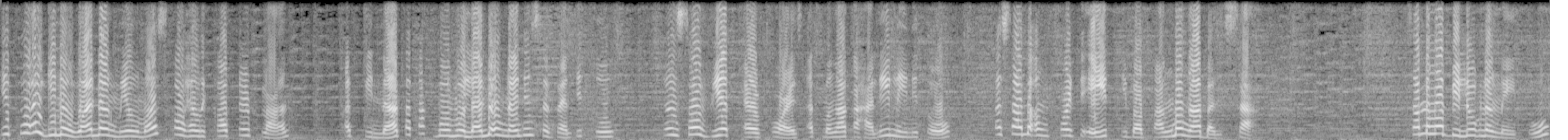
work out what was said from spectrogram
Ito ay ginawa ng Mil Moscow Helicopter Plant at pinatatakbo mula noong 1972 ng Soviet Air Force at mga kahalili nito kasama ang 48 iba pang mga bansa. Sa mga bilog ng NATO,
